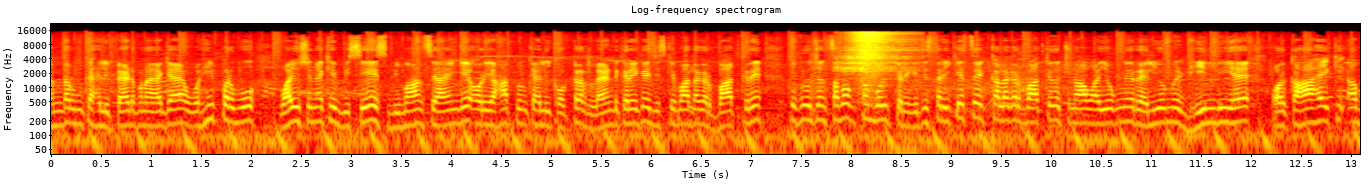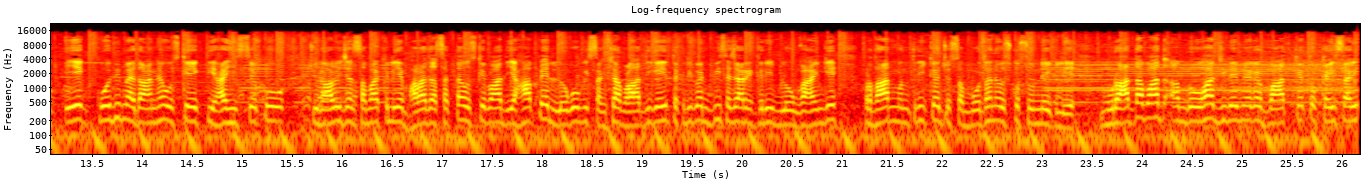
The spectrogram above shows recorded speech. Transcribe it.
अंदर उनका हेलीपैड बनाया गया है। वहीं पर वो वायुसेना के विशेष विमान से आएँगे और यहाँ पे उनका हेलीकॉप्टर लैंड करेगा। जिसके बाद अगर बात करें तो फिर वो जनसभा को संबोधित करेंगे। जिस तरीके से कल अगर बात करें तो चुनाव आयोग ने रैलियों में ढील दी है और कहा है कि अब एक कोई भी मैदान है, उसके एक तिहाई हिस्से को चुनावी जनसभा के लिए भरा जा सकता है। उसके बाद यहाँ पे लोगों की संख्या बढ़ा दी गई। तकरीबन बीस के करीब लोग आएँगे प्रधानमंत्री का जो संबोधन है उसको सुनने के लिए। मुरादाबाद, अमरोहा ज़िले में अगर बात करें तो कई सारी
